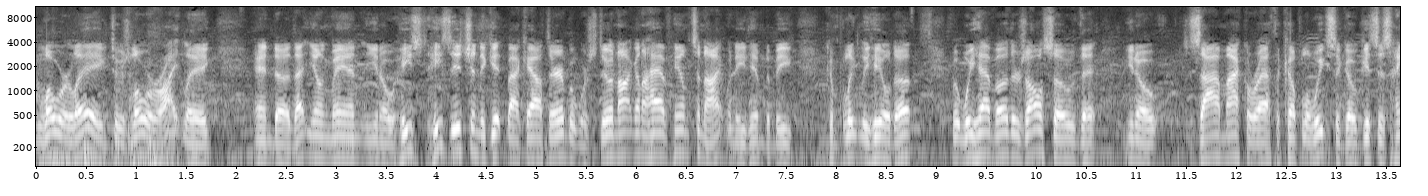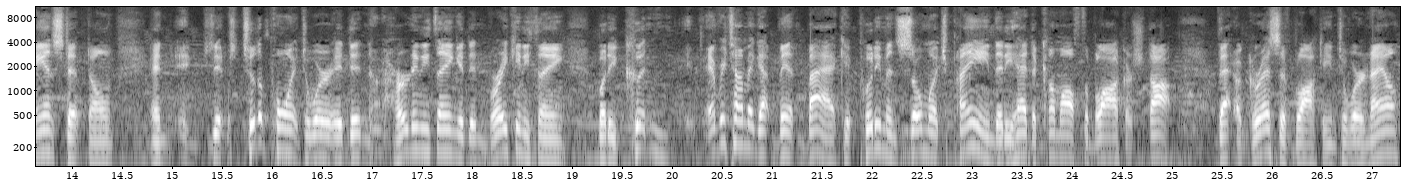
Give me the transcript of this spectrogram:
lower leg, to his lower right leg, and uh, that young man, you know, he's he's itching to get back out there, but we're still not going to have him tonight. We need him to be completely healed up. But we have others also that, you know, Zy McElrath a couple of weeks ago gets his hand stepped on, and it, it was to the point to where it didn't hurt anything, it didn't break anything, but he couldn't. Every time it got bent back, it put him in so much pain that he had to come off the block or stop that aggressive blocking to where now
